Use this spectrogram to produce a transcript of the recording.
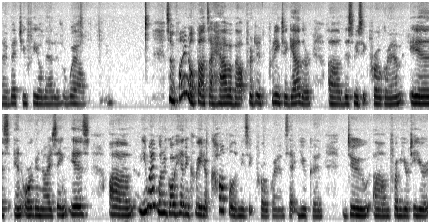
I bet you feel that as well. Some final thoughts I have about putting together uh, this music program is and organizing is um, you might want to go ahead and create a couple of music programs that you could do um, from year to year.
